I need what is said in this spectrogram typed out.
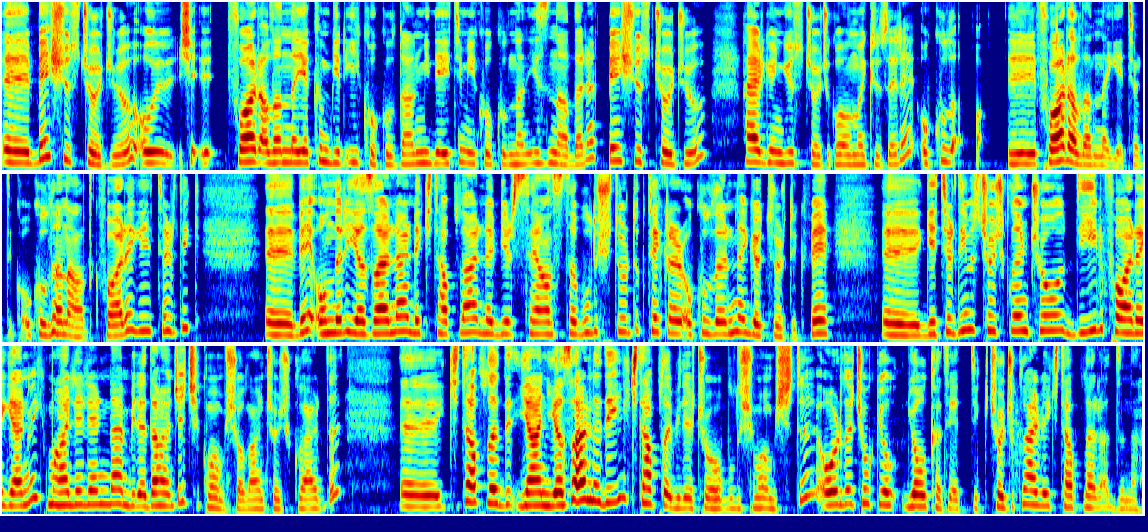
500 e, çocuğu o şey, e, fuar alanına yakın bir ilkokuldan, Milli Eğitim İlkokulu'ndan izin alarak 500 çocuğu her gün 100 çocuk olmak üzere okul e, fuar alanına getirdik. Okuldan aldık, fuara getirdik. E, ve onları yazarlarla, kitaplarla bir seansta buluşturduk. Tekrar okullarına götürdük ve e, getirdiğimiz çocukların çoğu değil fuara gelmek mahallelerinden bile daha önce çıkmamış olan çocuklardı e, kitapla yani yazarla değil kitapla bile çoğu buluşmamıştı. Orada çok yol, yol kat ettik çocuklar ve kitaplar adına.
